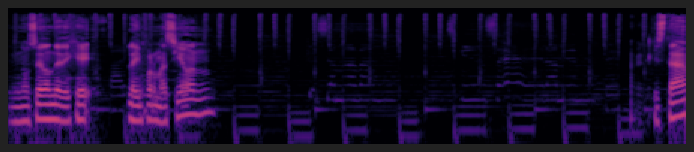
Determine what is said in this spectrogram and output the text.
No sé dónde dejé la información. Aquí está.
